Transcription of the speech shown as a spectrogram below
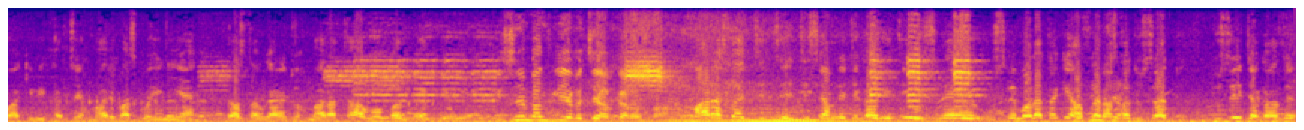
बाकी भी खर्चे हमारे पास कोई नहीं है। रास्ता वगैरह जो हमारा था वो बंद कर दिया गया किसने बंद किया बच्चे आपका रास्ता? हमारा रास्ता जिससे जिससे हमने जगह ली थी उसने उसने बोला था कि आपका रास्ता दूसरा दूसरी जगह से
